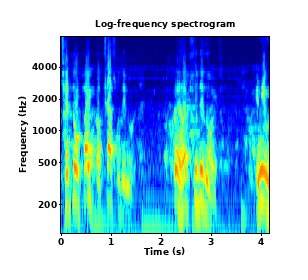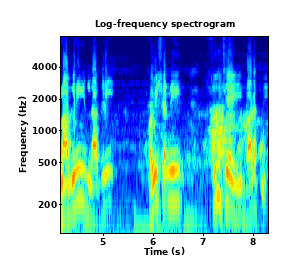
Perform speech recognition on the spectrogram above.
છે તો કઈ કક્ષા સુધીનો છે? કઈ હદ સુધીનો છે? એની માગણી, લાગણી, ભવિષ્યની શું છે એ બાળકની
